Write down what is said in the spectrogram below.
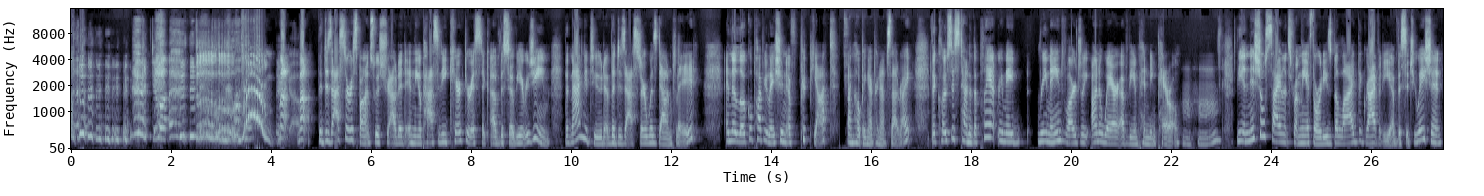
do a. Ma, ma. The The disaster response was shrouded in the opacity characteristic of the Soviet regime. The magnitude of the disaster was downplayed, and the local population of Pripyat, I'm hoping I pronounced that right, the closest town to the plant remained remained largely unaware of the impending peril. Mm-hmm. The initial silence from the authorities belied the gravity of the situation,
